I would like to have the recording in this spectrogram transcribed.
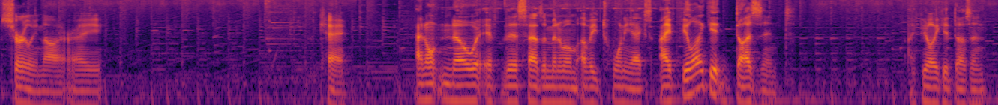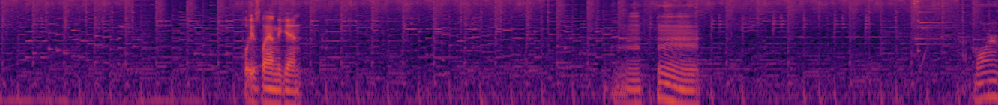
Surely not, right? Okay. I don't know if this has a minimum of a 20x. I feel like it doesn't. I feel like it doesn't. Please land again. Hmm. More?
